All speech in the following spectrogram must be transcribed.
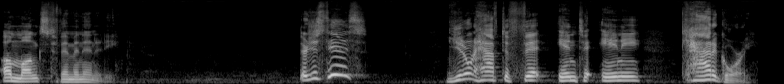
amongst femininity. There just is. You don't have to fit into any category.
